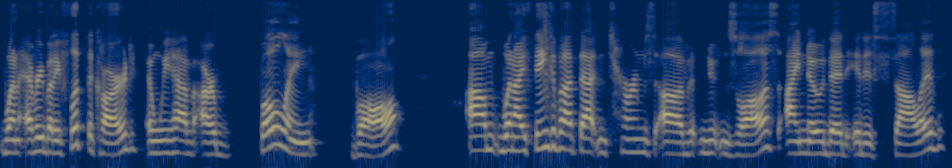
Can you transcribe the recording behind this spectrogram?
when everybody flipped the card and we have our bowling ball, um, when I think about that in terms of Newton's laws, I know that it is solid.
